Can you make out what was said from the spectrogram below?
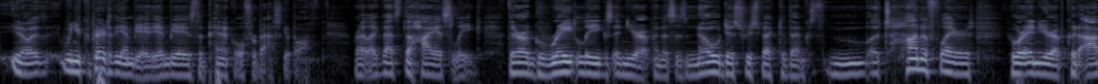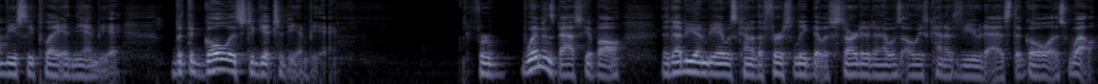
you know when you compare it to the NBA the NBA is the pinnacle for basketball right? Like that's the highest league. There are great leagues in Europe and this is no disrespect to them cuz a ton of players who are in Europe could obviously play in the NBA but the goal is to get to the NBA for women's basketball the WNBA was kind of the first league that was started, and it was always kind of viewed as the goal as well.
